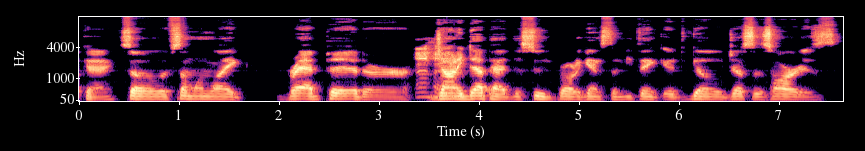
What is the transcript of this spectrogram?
Okay, so if someone like Brad Pitt or Mhm. Johnny Depp had the suit brought against them, you think it'd go just as hard as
